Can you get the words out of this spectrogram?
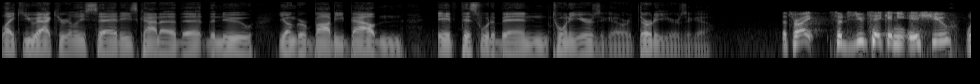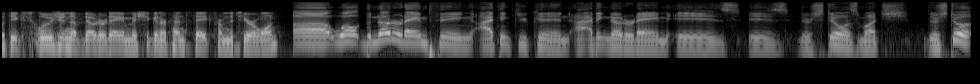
like you accurately said. He's kind of the the new younger Bobby Bowden. If this would have been 20 years ago or 30 years ago, That's right. So do you take any issue with the exclusion of Notre Dame, Michigan, or Penn State from the tier one? Uh, well, the Notre Dame thing, I think you can. I think Notre Dame is is there's still as much. There's still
